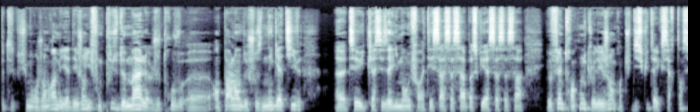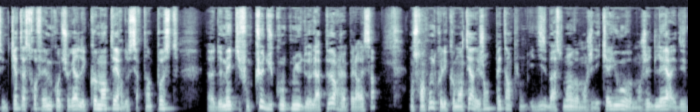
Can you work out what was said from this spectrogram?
peut-être que tu me rejoindras, mais il y a des gens, ils font plus de mal, je trouve, euh, en parlant de choses négatives. Euh, tu sais, ils classent les aliments, il faut arrêter ça, ça, ça, parce qu'il y a ça, ça, ça. Et au final, tu te rends compte que les gens, quand tu discutes avec certains, c'est une catastrophe. Et même quand tu regardes les commentaires de certains posts euh, de mecs qui font que du contenu de la peur, j'appellerais ça, on se rend compte que les commentaires des gens pètent un plomb. Ils disent, bah à ce moment-là, on va manger des cailloux, on va manger de l'air, et des,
